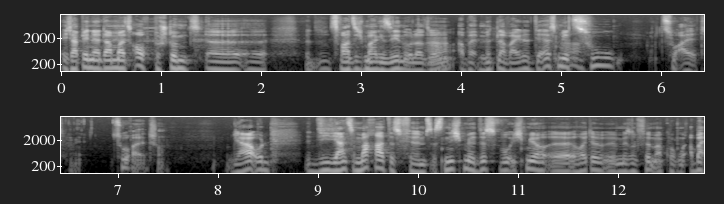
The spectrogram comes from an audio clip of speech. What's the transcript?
ich habe den ja damals auch bestimmt äh, äh, 20 Mal gesehen oder so. Ja. Aber mittlerweile, der ist mir zu, zu alt. Zu alt schon. Ja, und die ganze Machart des Films ist nicht mehr das, wo ich mir äh, heute äh, mir so einen Film angucken. Aber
